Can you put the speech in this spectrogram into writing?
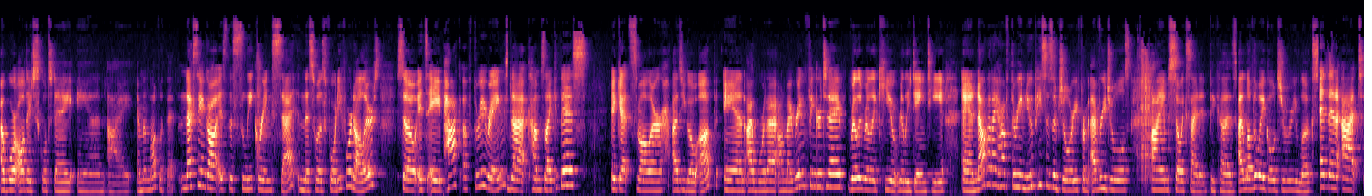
I wore all day to school today and I am in love with it. Next thing I got is the Sleek Ring set and this was $44. So it's a pack of three rings that comes like this it gets smaller as you go up and I wore that on my ring finger today. Really, really cute, really dainty. And now that I have three new pieces of jewelry from Every Jewels, I am so excited because I love the way gold jewelry looks. And then at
